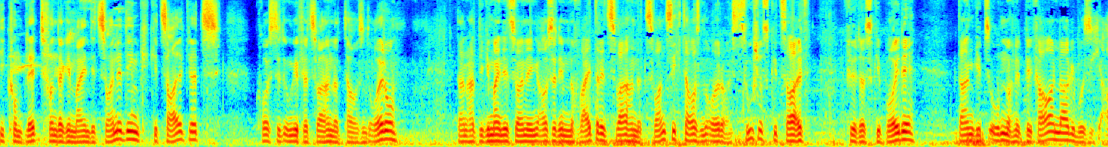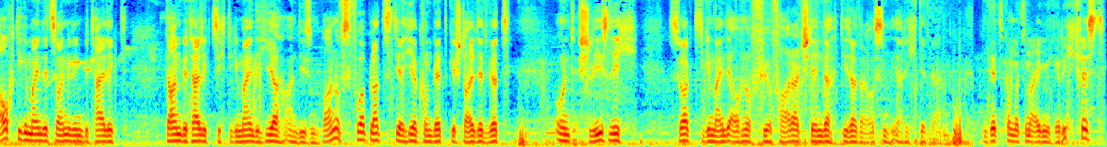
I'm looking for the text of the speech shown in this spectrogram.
die komplett von der Gemeinde Zorneding gezahlt wird. Kostet ungefähr 200.000 Euro. Dann hat die Gemeinde Zorneding außerdem noch weitere 220.000 Euro als Zuschuss gezahlt für das Gebäude. Dann gibt es oben noch eine PV-Anlage, wo sich auch die Gemeinde Zorneding beteiligt. Dann beteiligt sich die Gemeinde hier an diesem Bahnhofsvorplatz, der hier komplett gestaltet wird. Und schließlich sorgt die Gemeinde auch noch für Fahrradständer, die da draußen errichtet werden. Und jetzt kommen wir zum eigentlichen Richtfest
